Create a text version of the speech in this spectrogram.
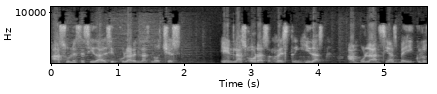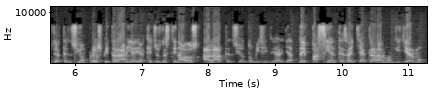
a su necesidad de circular en las noches en las horas restringidas ambulancias, vehículos de atención prehospitalaria y aquellos destinados a la atención domiciliaria de pacientes. Hay que aclarar, Juan Guillermo,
